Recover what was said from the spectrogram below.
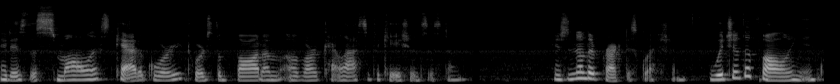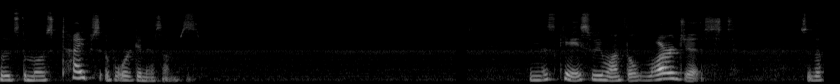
It is the smallest category towards the bottom of our classification system. Here's another practice question. Which of the following includes the most types of organisms? In this case, we want the largest. So the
